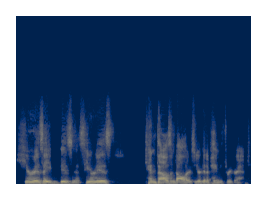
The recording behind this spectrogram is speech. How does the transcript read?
Here is a business, here is ten thousand dollars, you're gonna pay me three grand.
